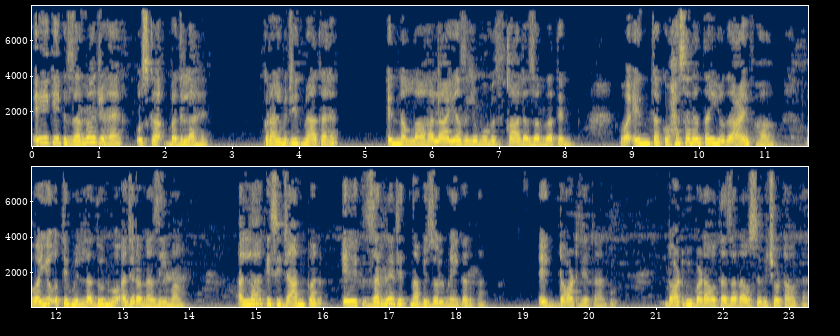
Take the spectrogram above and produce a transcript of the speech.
ایک ایک ذرہ جو ہے، اس کا بدلہ ہے۔ قرآن مجید میں آتا ہے، ان اللہ لا يظلم مثقال ذرة وان تك حسنة يضاعفها ويؤتي من لدنه اجرا عظيما اللہ کسی جان پر ایک ذرے جتنا بھی ظلم نہیں کرتا، ایک ڈاٹ جتنا بھی۔ ڈاٹ بھی بڑا ہوتا ہے ذرا اس سے بھی چھوٹا ہوتا ہے۔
